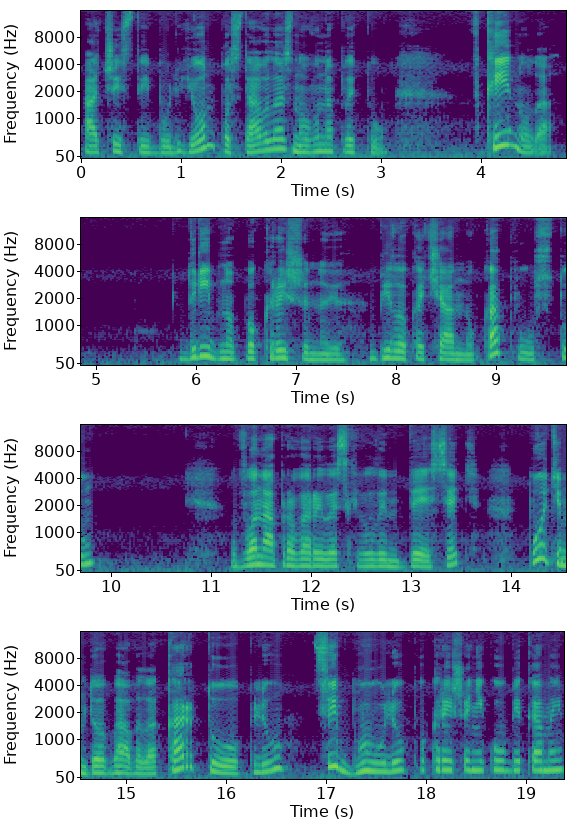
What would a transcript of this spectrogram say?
а чистий бульйон поставила знову на плиту. Вкинула дрібно покришену білокачанну капусту. Вона проварилась хвилин 10, потім додавала картоплю, цибулю, покришені кубиками.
